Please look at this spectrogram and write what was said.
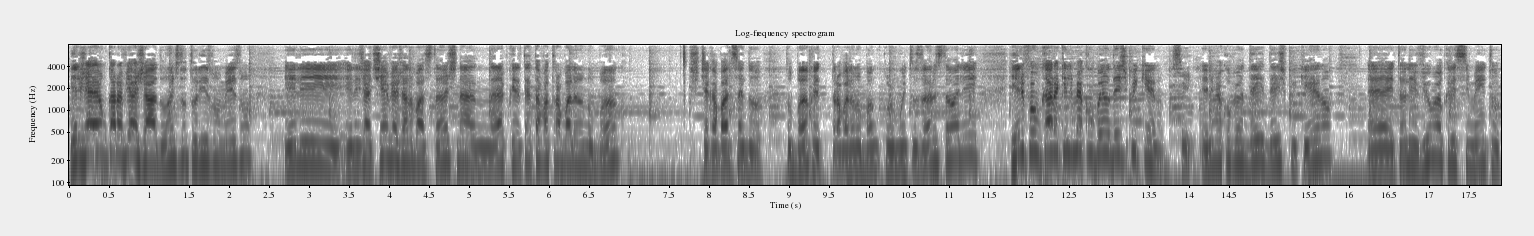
Ele já era um cara viajado. Antes do turismo mesmo, ele, ele já tinha viajado bastante. Na, na época ele até estava trabalhando no banco. Tinha acabado de sair do, do banco, ele trabalhou no banco por muitos anos. Então ele. E ele foi um cara que ele me acompanhou desde pequeno. Sim. Ele me acompanhou de- desde pequeno, é, então ele viu meu crescimento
